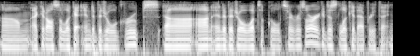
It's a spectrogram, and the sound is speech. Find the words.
Um, I could also look at individual groups uh, on individual WhatsUp Gold servers, or I could just look at everything.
